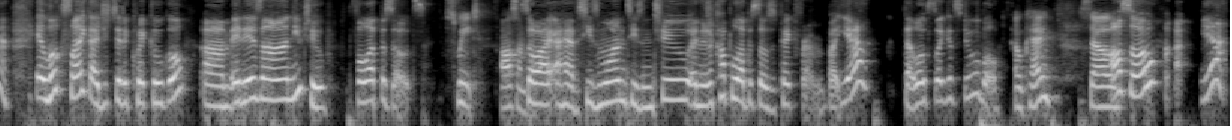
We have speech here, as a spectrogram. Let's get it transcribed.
Yeah, it looks like I just did a quick Google. Um, it is on YouTube, full episodes. Sweet. Awesome. So I, I have season one, season two, and there's a couple episodes to pick from. But yeah, that looks like it's doable. okay. So Also, uh, yeah,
